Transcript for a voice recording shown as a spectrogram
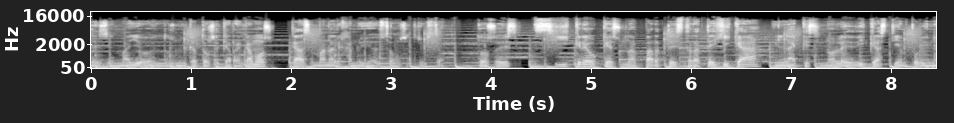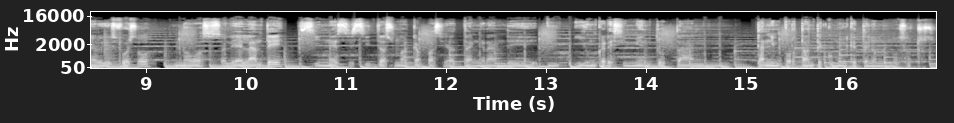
desde mayo del 2014 que arrancamos, cada semana Alejandro y yo estamos entrevistando. Entonces, sí creo que es una parte estratégica en la que si no le dedicas tiempo, dinero y esfuerzo, no vas a salir adelante si necesitas una capacidad tan grande y, y un crecimiento tan, tan importante como el que tenemos nosotros.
